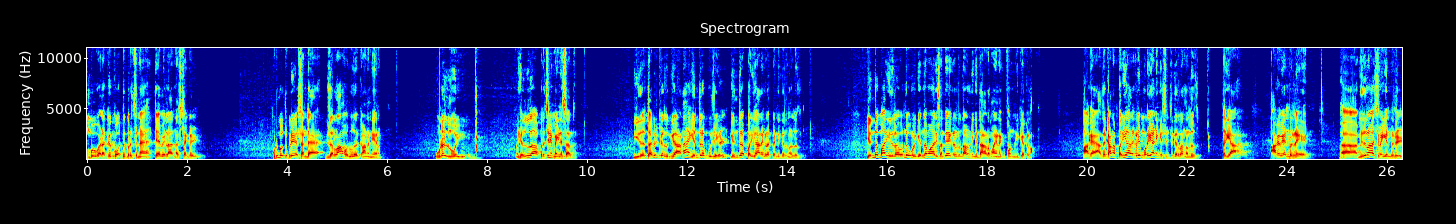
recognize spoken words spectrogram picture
அம்பு வழக்கு கோர்ட்டு பிரச்சனை தேவையில்லாத நஷ்டங்கள் குடும்பத்துக்குள்ளேயே சண்டை இதெல்லாம் வருவதற்கான நேரம். உடல் நோய் எல்லா பிரச்சனையும் மைனஸாக இருக்கும். இதை தவிர்க்கிறதுக்கான எந்திர பூஜைகள் எந்திர பரிகாரங்களை பண்ணிக்கிறது நல்லது. எந்த மாதிரி இதில் வந்து உங்களுக்கு எந்த மாதிரி சந்தேகங்கள் இருந்தாலும் நீங்கள் தாராளமாக எனக்கு ஃபோன் பண்ணி கேட்கலாம். ஆக அதற்கான பரிகாரங்களை முறையாக நீங்கள் செஞ்சுக்கிறது தான் நல்லது. சரியா? ஆகவே அன்பர்களே மிதனராசி மிதுனராசி மைய என்பர்கள்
